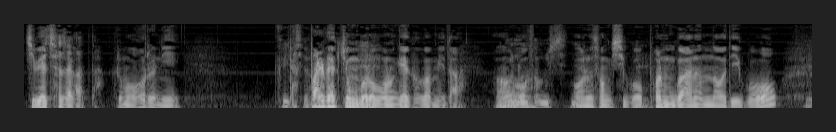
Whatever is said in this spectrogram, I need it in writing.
집에 찾아갔다. 그러면 어른이 그렇죠. 백발백중 물어보는 예. 게 그겁니다. 어? 어느 성씨? 어느 성씨고 예. 본관은 어디고 예.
